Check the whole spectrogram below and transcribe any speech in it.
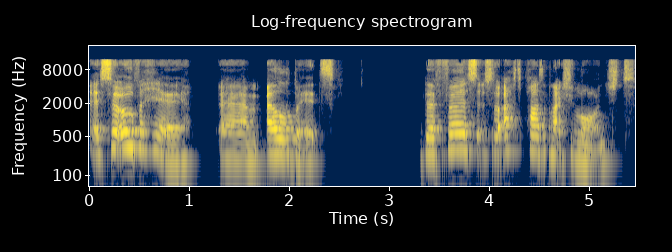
Uh, so over here, um, Elbit, the first, so after Palestine Action launched,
